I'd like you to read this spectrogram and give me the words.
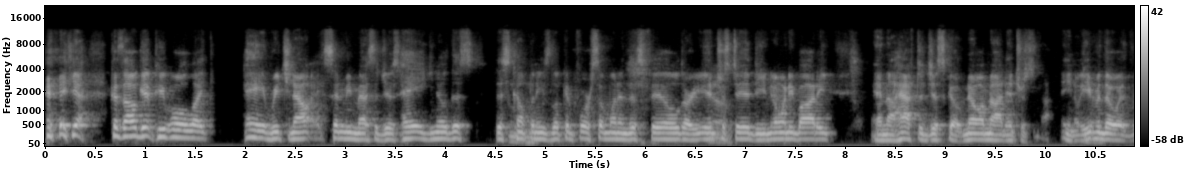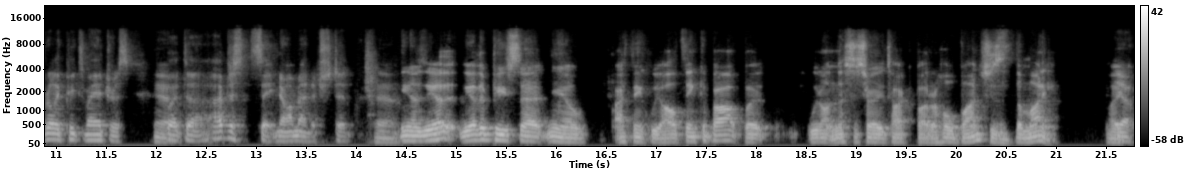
like yeah because i'll get people like hey reaching out send me messages hey you know this this Mhm. company's looking for someone in this field are you Yeah. interested do you know anybody and i have to just go no i'm not interested you know even though it really piques my interest yeah. but uh, i just say no i'm not interested yeah. You know, the other the other piece that you know I think we all think about, but we don't necessarily talk about a whole bunch is the money. Like Yeah.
